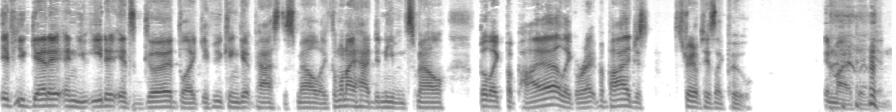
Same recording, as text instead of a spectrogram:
if you get it and you eat it, it's good. Like if you can get past the smell. Like the one I had didn't even smell. But like papaya, like ripe papaya, just straight up tastes like poo, in my opinion.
